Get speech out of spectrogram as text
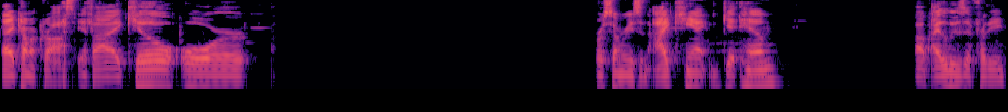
that I come across. If I kill or for some reason I can't get him, um, I lose it for the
